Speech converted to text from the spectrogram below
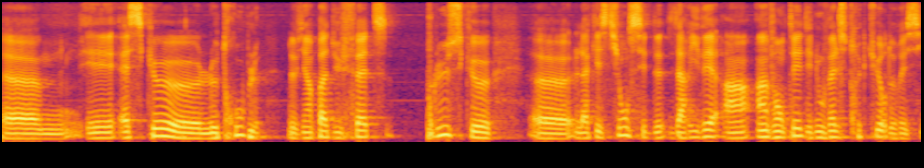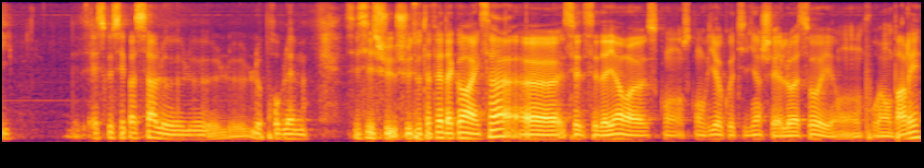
Et est-ce que le trouble ne vient pas du fait plus que la question, c'est d'arriver à inventer des nouvelles structures de récit est-ce que c'est pas ça le, problème? Si, si, je, suis tout à fait d'accord avec ça. Euh, c'est d'ailleurs euh, ce qu'on vit au quotidien chez l'OASO et on pourrait en parler.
